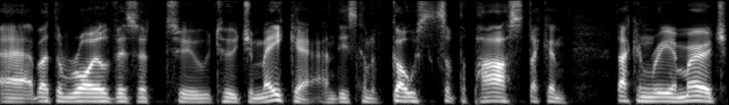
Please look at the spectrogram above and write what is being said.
Uh, about the royal visit to to Jamaica and these kind of ghosts of the past that can that can re-emerge.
